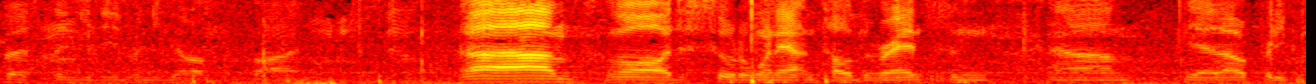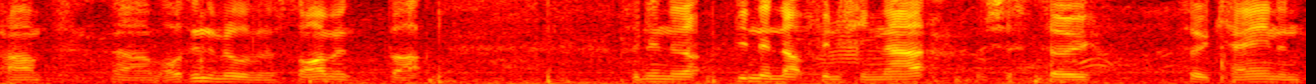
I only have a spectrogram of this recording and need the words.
first thing you did when you got off the phone? Um, well, I just sort of went out and told the rants, and um, yeah, they were pretty pumped. Um, I was in the middle of an assignment, but so didn't end up, didn't end up finishing that. It was just too too keen, and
